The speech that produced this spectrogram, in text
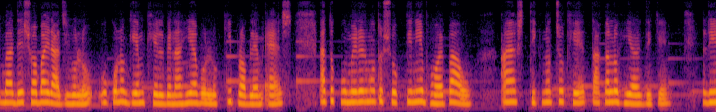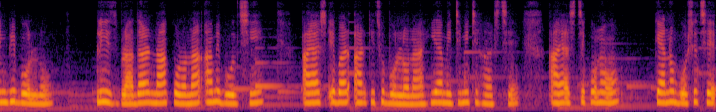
বাদে সবাই রাজি হলো। ও কোনো গেম খেলবে না। হিয়া বলল, কি প্রবলেম, অ্যাশ? এত কুমিরের মতো শক্তি নিয়ে ভয় পাও? আয়াস তীক্ষ্ণ চোখে তাকালো হিয়ার দিকে। রিনভি বলল প্লিজ, ব্রাদার, না করো না, আমি বলছি। আয়াস এবার আর কিছু বলল না। হিয়া মিটিমিটি হাসছে। আয়াস যে কোনো কেন বসেছে,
